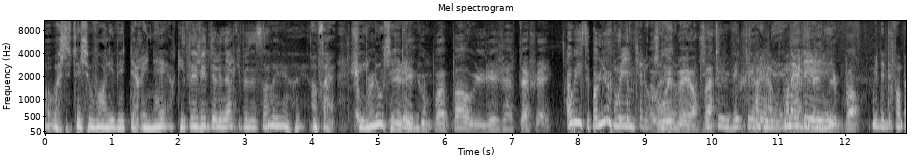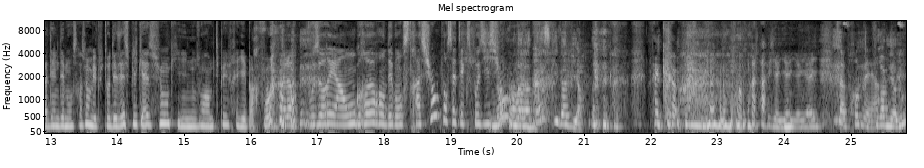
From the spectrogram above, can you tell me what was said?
Oh, bah, c'était souvent les vétérinaires qui C'était les faisaient. vétérinaires qui faisaient ça Oui, oui. Enfin, chez Après, nous, c'était les le- coupait pas ou il les attachait. Ah oui, c'est pas mieux. Oui, Quelle Ah horreur. Oui, mais le Ah on a eu Je des, oui, des- enfin pas des démonstrations, mais plutôt des explications qui nous ont un petit peu effrayés parfois. Alors, vous aurez un hongreur en démonstration pour cette exposition Non, on a la pince qui va bien. D'accord. aïe, aïe, aïe, aïe. Ça promet. hein. Faudra venir nous.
